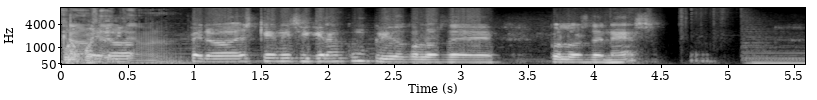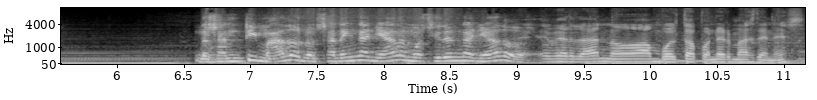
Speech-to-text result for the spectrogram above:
Claro, pues, Pero, pero es que ni siquiera han cumplido con los de con los de NES. Nos han timado, nos han engañado, hemos sido engañados. Es verdad, no han vuelto a poner más de NES.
